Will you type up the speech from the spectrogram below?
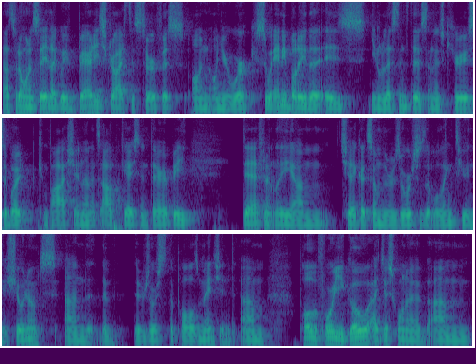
that's what I want to say. Like we've barely scratched the surface on on your work. So anybody that is you know listening to this and is curious about compassion and its application in therapy, definitely um check out some of the resources that we'll link to in the show notes and the the, the resources that Paul's mentioned. Um, Paul, before you go, I just want to um,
